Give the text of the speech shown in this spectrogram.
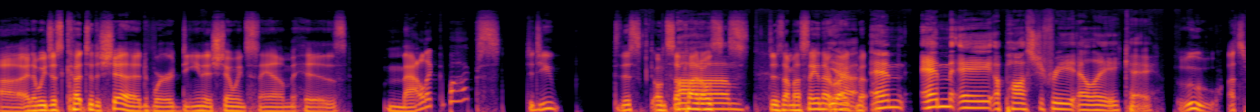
Uh, and then we just cut to the shed where Dean is showing Sam his Malik box. Did you? Did this on subtitles? Um, does am I saying that yeah, right? M M A apostrophe L A K. Ooh, that's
